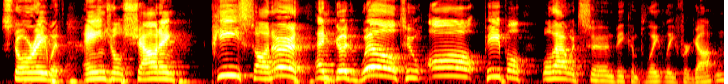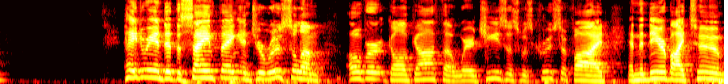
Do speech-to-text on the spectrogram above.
story with angels shouting, Peace on earth and goodwill to all people, well, that would soon be completely forgotten. Hadrian did the same thing in Jerusalem over Golgotha, where Jesus was crucified, and the nearby tomb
